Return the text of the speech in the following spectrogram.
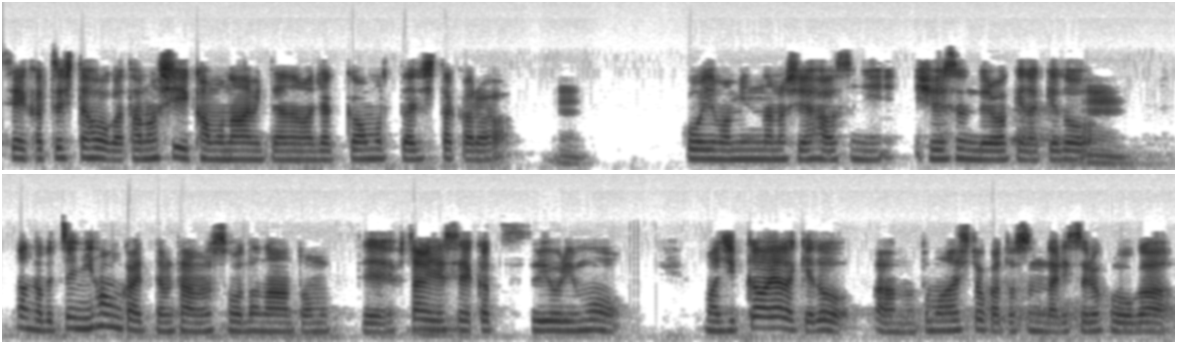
生活した方が楽しいかもな、みたいなのは若干思ったりしたから、うん。こう今みんなのシェアハウスに一緒に住んでるわけだけど、うん。なんか別に日本帰っても多分そうだなと思って、二人で生活するよりも、まあ実家は嫌だけど、あの友達とかと住んだりする方が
